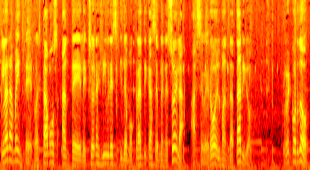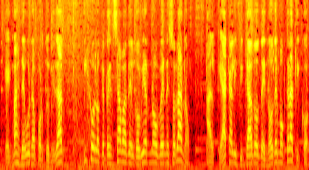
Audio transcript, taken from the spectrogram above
Claramente no estamos ante elecciones libres y democráticas en Venezuela, aseveró el mandatario recordó que en más de una oportunidad dijo lo que pensaba del gobierno venezolano, al que ha calificado de no democrático,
